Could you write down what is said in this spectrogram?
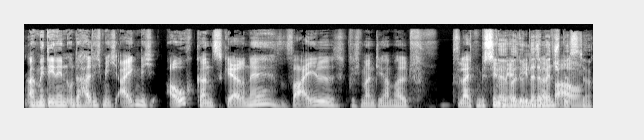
aber mit denen unterhalte ich mich eigentlich auch ganz gerne, weil, ich meine, die haben halt vielleicht ein bisschen Ja, mehr weil du ein netter Mensch bist,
